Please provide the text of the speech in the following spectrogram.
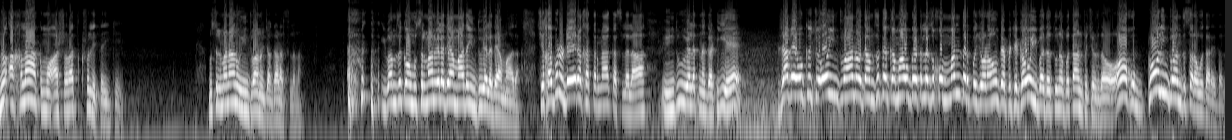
نو اخلاق معاشرت کښلې طریقې مسلمانانو هندوانو جګړه سلله یو هم ځکه مسلمان ویله دی ما ده هندو ویله دی ما ده چې خبره ډېره خطرناکه سلله هندو ولت نه ګټي ژغه وک چې او هندوانو د امزکه کماو ګټ لز خو مندر په جوړاو په پچ کوو عبادتونه پتان په چړدا او خو ټول هندوان د سره ودارېدل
